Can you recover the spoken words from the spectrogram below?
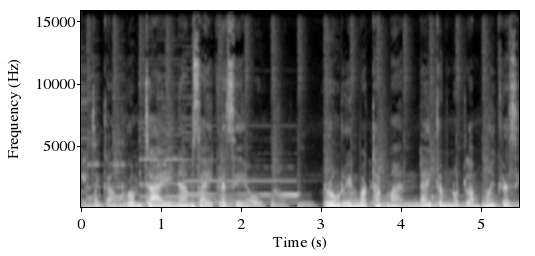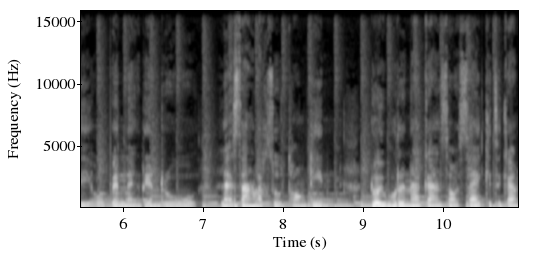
กิจกรรมร่วมใจน้ำใสกระเสียว โรงเรียนวัดทับหมันได้กำหนดลำห้วยกระเสียวเป็นแหล่งเรียนรู้ และสร้างหลักสูตรท้องถิ่น โดยบูรณาการสอดแทรกกิจกรรม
